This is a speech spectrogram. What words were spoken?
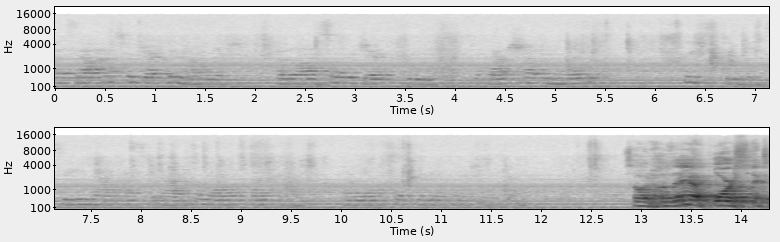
As thou hast rejected knowledge, I will also reject thee, but thou shalt be no priest to me, seeing thou hast forgotten the law of thy God, I will also forget thy children. So in Hosea 4 6,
